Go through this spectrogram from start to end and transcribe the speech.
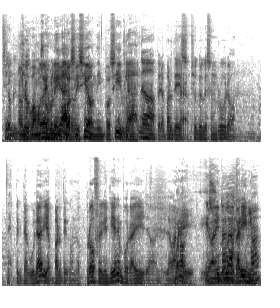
Sí, no yo- los vamos no a es una obligar. imposición, imposible. Claro. No, pero aparte de eso, Claro. yo creo que es un rubro espectacular y aparte con los profes que tienen por ahí le, le van Bueno, a ir, le es van a ir una tomando lástima, cariño.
